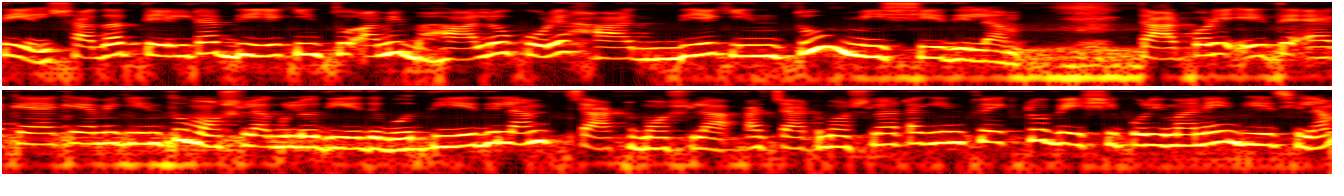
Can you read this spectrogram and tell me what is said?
তেল। সাদা তেলটা দিয়ে কিন্তু আমি ভালো করে হাত দিয়ে কিন্তু মিশিয়ে দিলাম। তারপরে এতে একে একে আমি কিন্তু মশলাগুলো দিয়ে দেবো। দিয়ে দিলাম চাট মশলা। আর চাট মশলাটা কিন্তু একটু বেশি পরিমাণেই দিয়েছিলাম,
